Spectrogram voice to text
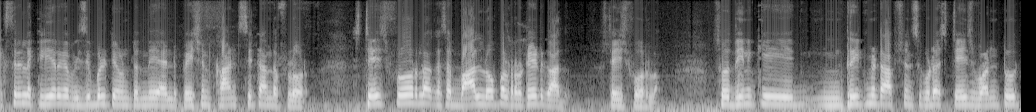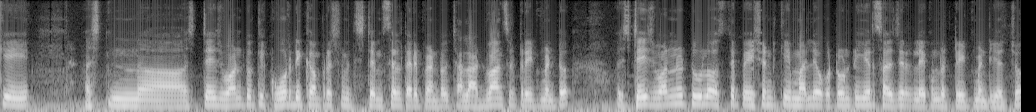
ఎక్స్రేలో క్లియర్గా విజిబిలిటీ ఉంటుంది and patient can't sit on the floor. Stage ఫోర్లో అసలు బాల్ లోపల రొటేట్ కాదు. స్టేజ్ ఫోర్లో. సో దీనికి ట్రీట్మెంట్ ఆప్షన్స్ కూడా స్టేజ్ వన్ టూకి స్టేజ్ వన్ టూకి core decompression with stem cell therapy అంటాం. చాలా అడ్వాన్స్డ్ ట్రీట్మెంట్. స్టేజ్ వన్ టూలో వస్తే పేషెంట్కి మళ్ళీ ఒక ట్వంటీ ఇయర్స్ సర్జరీ లేకుండా ట్రీట్మెంట్ ఇవ్వచ్చు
